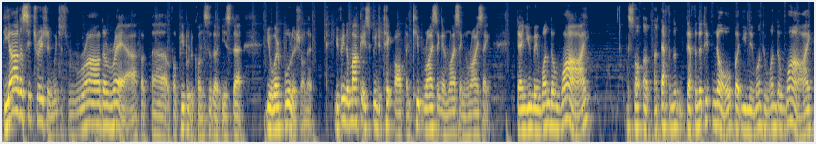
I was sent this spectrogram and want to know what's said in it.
The other situation, which is rather rare but uh, for people to consider, is that you're very bullish on it. You think the market is going to take off and keep rising and rising and rising. Then you may wonder why it's not a, a, definite definitive no, but you want to wonder why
